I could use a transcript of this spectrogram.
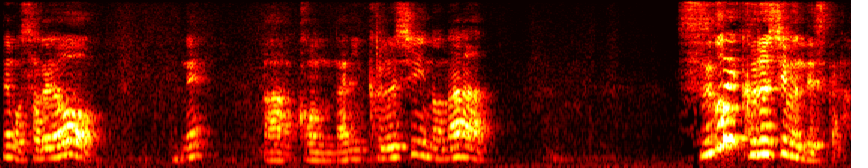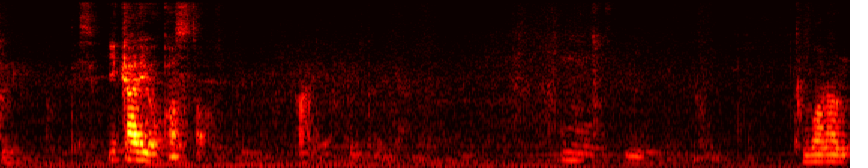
でもそれをねああこんなに苦しいのならすごい苦しむんですから。怒りを起こすと、うん、止まらん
